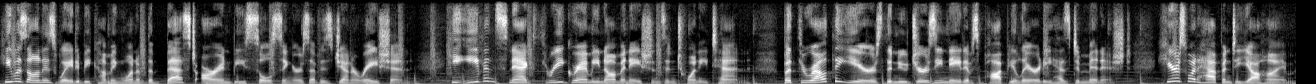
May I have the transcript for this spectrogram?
He was on his way to becoming one of the best R&B soul singers of his generation. He even snagged 3 Grammy nominations in 2010. But throughout the years, the New Jersey native's popularity has diminished. Here's what happened to Jaheim.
